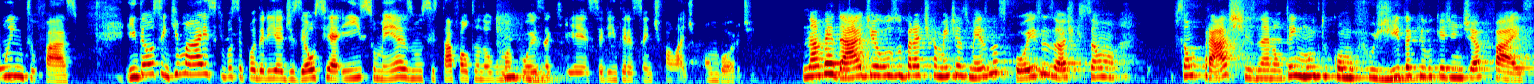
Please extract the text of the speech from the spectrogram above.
Muito fácil. Então, assim, que mais que você poderia dizer? Ou se é isso mesmo, se está faltando alguma uhum. coisa que seria interessante falar de onboard? Na verdade, eu uso praticamente as mesmas coisas, eu acho que são, são praxes, né? Não tem muito como fugir daquilo que a gente já faz.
